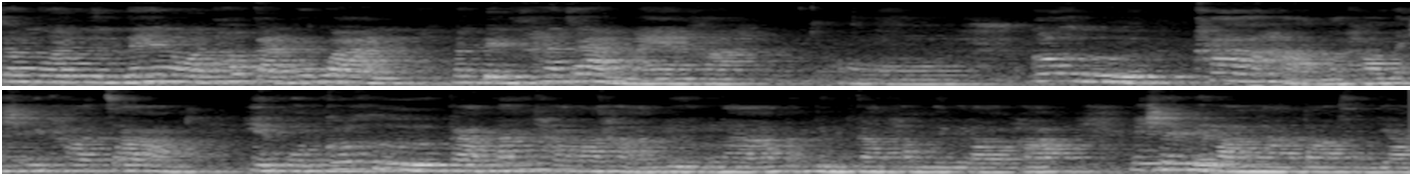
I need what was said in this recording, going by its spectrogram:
จำนวนเงินแน่นอนเท่ากันทุกวันมันเป็นค่าจ้างไหมอะคะ อ๋อ ก็คือค่าอาหารนะคะไม่ใช่ค่าจ้าง เหตุผลก็คือการนั่งทานอาหารดื่มน้ำมันเป็นการทำในเวลาพัก ไม่ใช่เวลางานตามสัญญา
